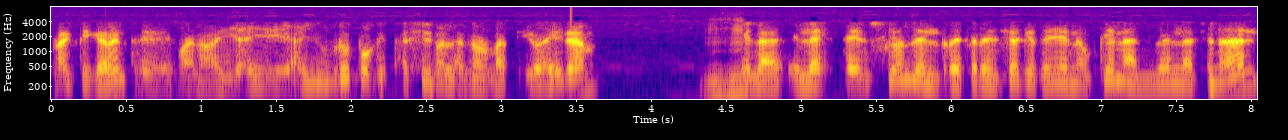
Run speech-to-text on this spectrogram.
prácticamente, bueno, hay, hay, hay un grupo que está haciendo la normativa que es la, la extensión del referencial que tenía Neuquén a nivel nacional,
